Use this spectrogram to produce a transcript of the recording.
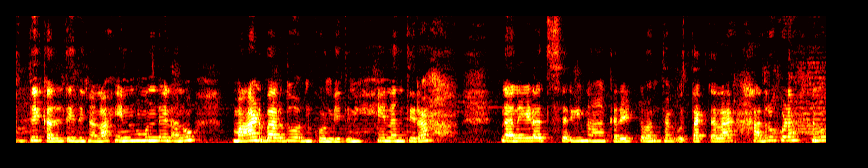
ಬುದ್ಧಿ ಕಲ್ತಿದ್ದೀನಲ್ಲ ಇನ್ನು ಮುಂದೆ ನಾನು ಮಾಡಬಾರ್ದು ಅಂದ್ಕೊಂಡಿದ್ದೀನಿ ಏನಂತೀರಾ? ನಾನು ಹೇಳೋದು ಸರಿನಾ, ಕರೆಕ್ಟು ಅಂತ ಗೊತ್ತಾಗ್ತಲ್ಲ. ಆದರೂ ಕೂಡ ನಾನು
